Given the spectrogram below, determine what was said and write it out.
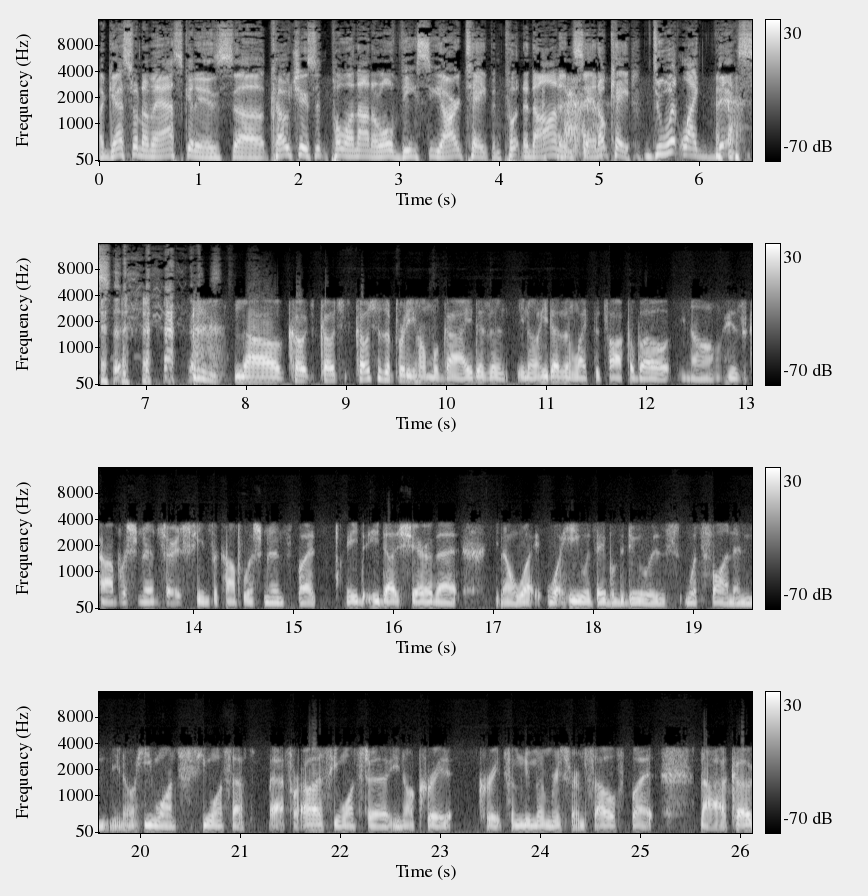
I guess what I'm asking is, uh, coach isn't pulling on an old VCR tape and putting it on and saying, "Okay, do it like this." no, coach, coach, coach is a pretty humble guy. He doesn't, you know, he doesn't like to talk about, you know, his accomplishments or his team's accomplishments, but he he does share that, you know, what what he was able to do is what's fun, and you know, he wants he wants that that for us. He wants to, you know, create create some new memories for himself. But nah, co-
